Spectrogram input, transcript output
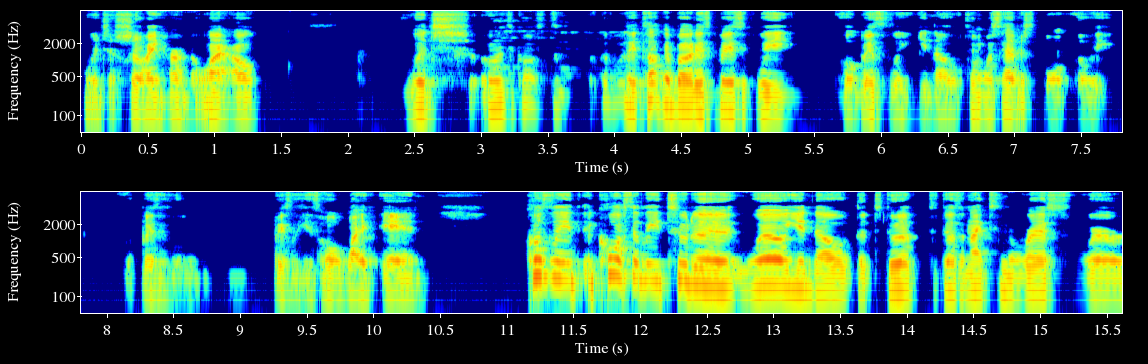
which a show I ain't heard in a while. Which, which goes to, what they talk about is basically, well, basically, you know, Twenty One Savage, basically, basically his whole life, and of course, it, of course, it lead to the well, you know, the 2019 arrest where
